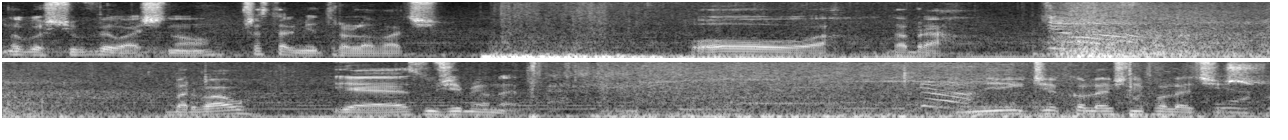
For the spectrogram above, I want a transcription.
No gościu, wyłaś, no. Przestań mnie trollować. O, dobra. Barwał? Jest, uziemione. Nigdzie koleś nie polecisz.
